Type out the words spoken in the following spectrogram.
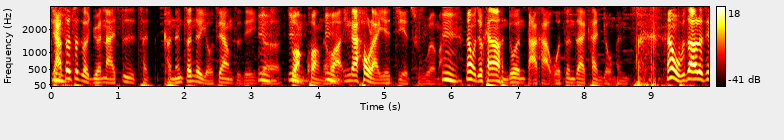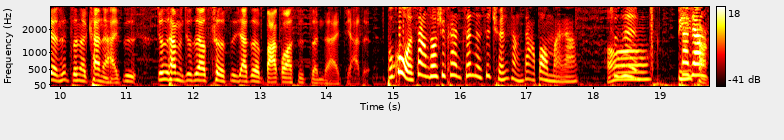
假设这个原来是成可能真的有这样子的一个嗯状况的话，嗯应该后来也解除了嘛。嗯，那我就看到很多人打卡，我正在看《永恒族》。那我不知道那些人是真的看了，还是就是他们就是要测试一下这个八卦是真的还是假的。不过我上周去看，真的是全场大爆满啊！就是大家场，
